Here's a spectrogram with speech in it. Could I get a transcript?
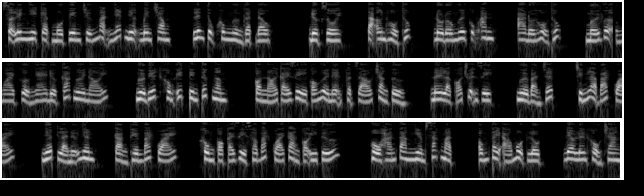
sợ Linh Nhi kẹp một viên trứng mặn nhét miệng bên trong, liên tục không ngừng gật đầu. Được rồi, tạ ơn hổ thúc, đồ đồ ngươi cũng ăn, a đối hổ thúc, mới vừa ở ngoài cửa nghe được các ngươi nói, người biết không ít tin tức ngầm, còn nói cái gì có người nện Phật giáo chàng tử, đây là có chuyện gì, người bản chất, chính là bát quái, nhất là nữ nhân, càng thêm bát quái, không có cái gì so bát quái càng có ý tứ. Hồ Hán Tam nghiêm sắc mặt, ống tay áo một lột, đeo lên khẩu trang,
